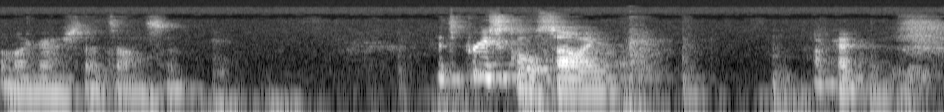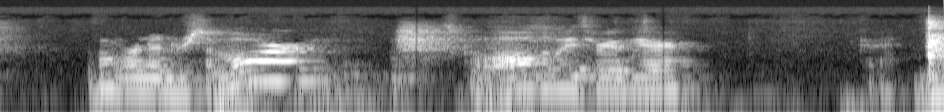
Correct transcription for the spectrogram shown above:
Oh my gosh, that's awesome. It's preschool sewing. Okay. Over and under some more. Let's go all the way through here. Okay.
